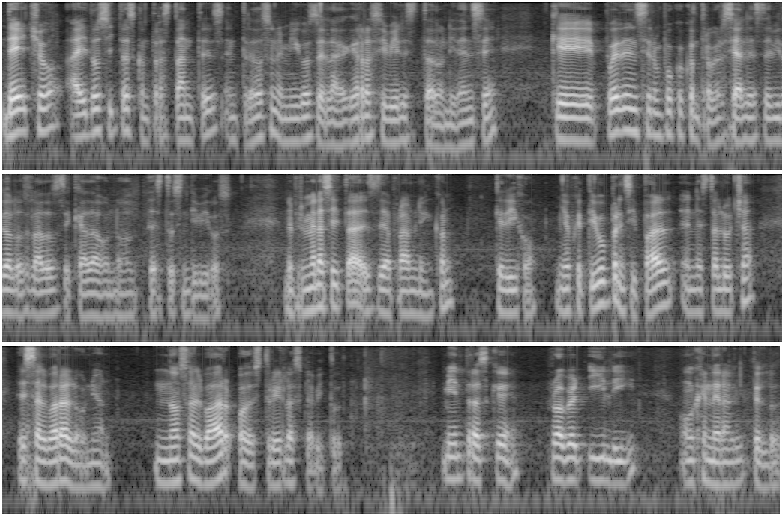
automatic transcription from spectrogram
De hecho, hay dos citas contrastantes entre dos enemigos de la guerra civil estadounidense que pueden ser un poco controversiales debido a los lados de cada uno de estos individuos. La primera cita es de Abraham Lincoln, que dijo, mi objetivo principal en esta lucha es salvar a la Unión, no salvar o destruir la esclavitud. Mientras que Robert E. Lee, un general del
